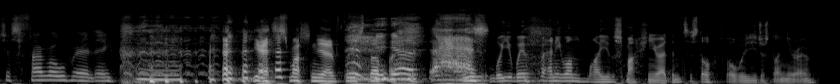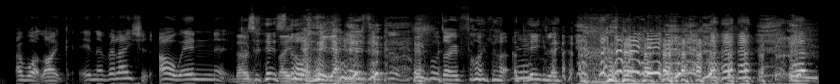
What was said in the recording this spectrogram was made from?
just feral really. yeah, smashing your head through stuff. yeah. Were you- Were you with anyone while you were smashing your head into stuff, or was you just on your own? Uh, what like in a relation? Oh, in because it's like- not. yeah. it's- people don't find that appealing. um,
